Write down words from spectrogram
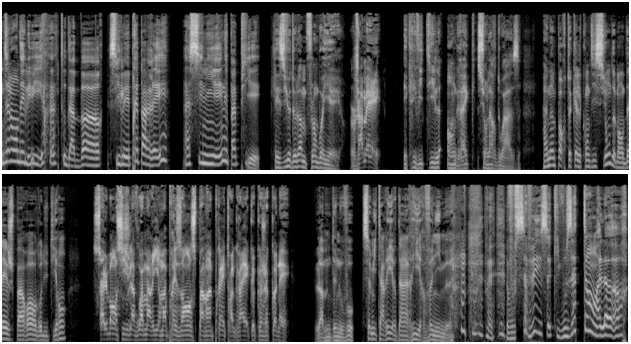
Demandez-lui, tout d'abord, s'il est préparé à signer les papiers. Les yeux de l'homme flamboyèrent. Jamais écrivit-il en grec sur l'ardoise. À n'importe quelle condition demandai-je par ordre du tyran. Seulement si je la vois mariée en ma présence par un prêtre grec que je connais. L'homme de nouveau se mit à rire d'un rire venimeux. vous savez ce qui vous attend alors?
